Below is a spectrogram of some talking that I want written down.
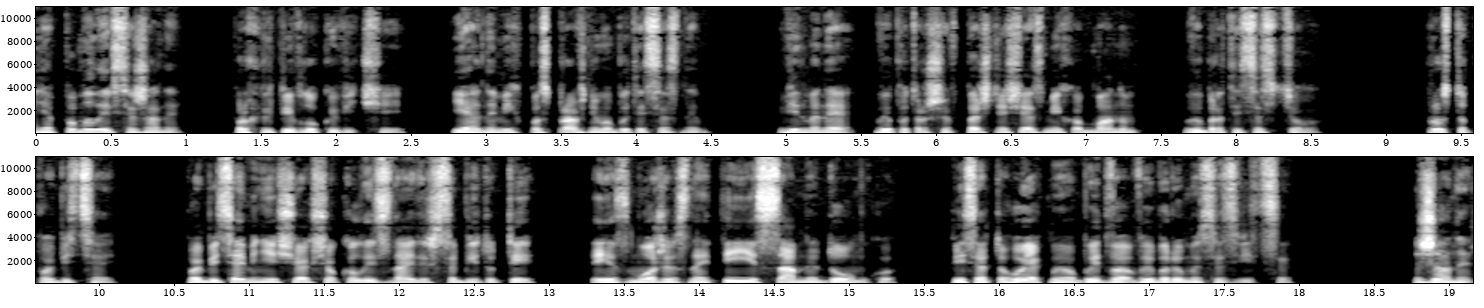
Я помилився, Жане, прохрипів лок у відчаї. Я не міг по справжньому битися з ним. Він мене випотрошив, перш ніж я зміг обманом вибратися з цього. Просто пообіцяй. Пообіцяй мені, що якщо колись знайдеш собі, то ти. Ти зможеш знайти її сам недоумку, після того як ми обидва виберемося звідси. Жане.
